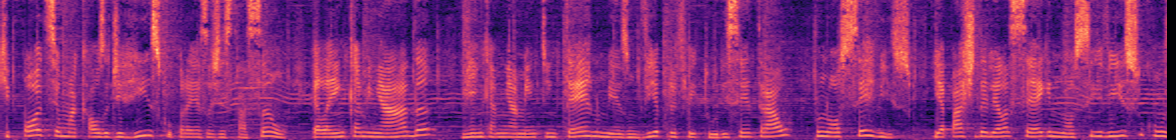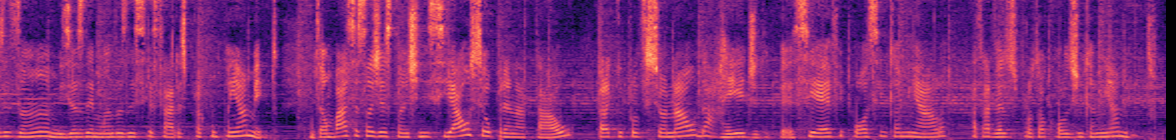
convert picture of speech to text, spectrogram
que pode ser uma causa de risco para essa gestação, ela é encaminhada via encaminhamento interno mesmo, via prefeitura e central, para o nosso serviço. E a partir dali ela segue no nosso serviço com os exames e as demandas necessárias para acompanhamento. Então basta essa gestante iniciar o seu pré-natal para que o profissional da rede da PSF possa encaminhá-la através dos protocolos de encaminhamento.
